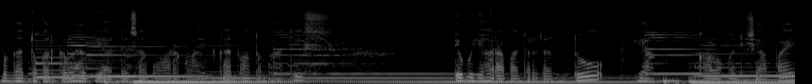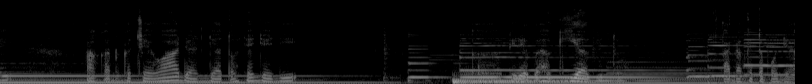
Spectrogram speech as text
menggantungkan kebahagiaannya sama orang lain kan otomatis dia punya harapan tertentu yang kalau nggak dicapai akan kecewa dan jatuhnya jadi tidak bahagia gitu. Karena kita punya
